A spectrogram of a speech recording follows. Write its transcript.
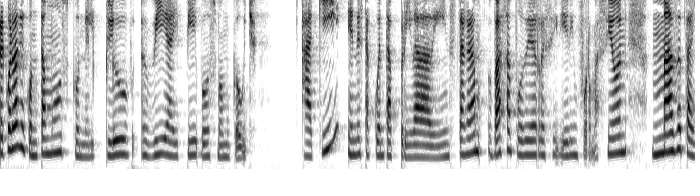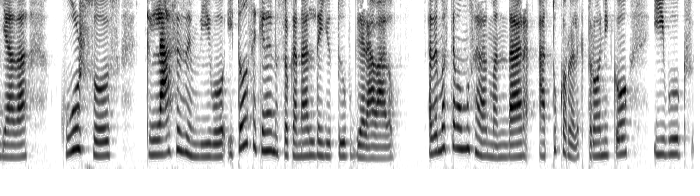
Recuerda que contamos con el club VIP Boss Mom Coach. Aquí, en esta cuenta privada de Instagram, vas a poder recibir información más detallada, cursos, clases en vivo y todo se queda en nuestro canal de YouTube grabado. Además te vamos a mandar a tu correo electrónico ebooks,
